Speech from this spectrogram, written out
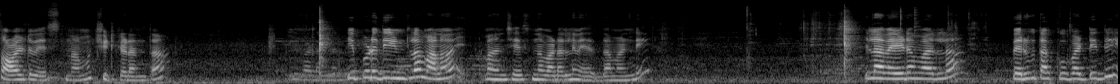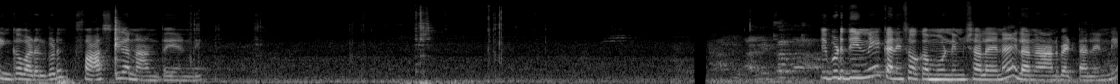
సాల్ట్ వేస్తున్నాము చిటికెడంతా. ఇప్పుడు దీంట్లో మనం మనం చేసిన వడల్ని వేద్దామండి. ఇలా వేయడం వల్ల పెరుగు తక్కువ పట్టిద్ది ఇంకా వడలు కూడా ఫాస్ట్గా నానుతాయండి. ఇప్పుడు దీన్ని కనీసం ఒక మూడు నిమిషాలైనా ఇలా నానబెట్టాలండి.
